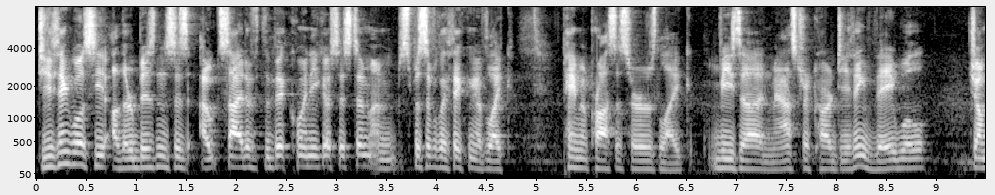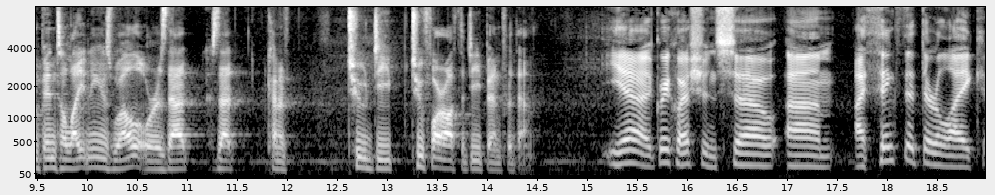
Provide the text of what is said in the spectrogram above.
Do you think we'll see other businesses outside of the Bitcoin ecosystem? I'm specifically thinking of like payment processors like Visa and Mastercard. Do you think they will jump into Lightning as well, or is that is that kind of too deep, too far off the deep end for them? Yeah, great question. So um, I think that they're like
